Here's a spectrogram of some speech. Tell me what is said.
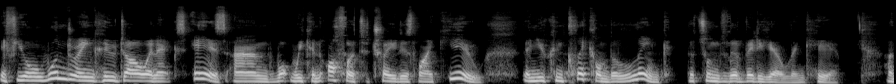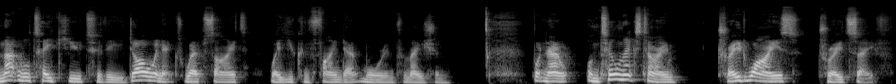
If you're wondering who Darwinex is and what we can offer to traders like you, then you can click on the link that's under the video link here. And that will take you to the Darwinex website where you can find out more information. But now, until next time, trade wise, trade safe.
